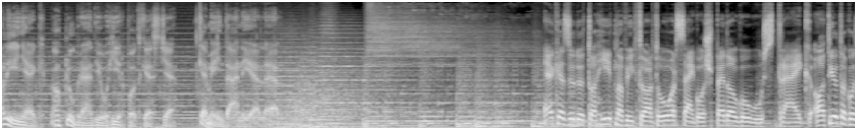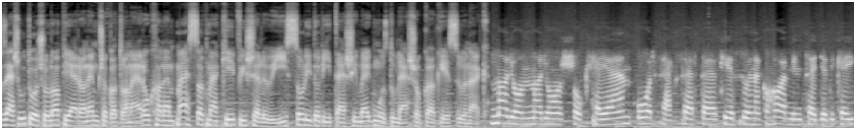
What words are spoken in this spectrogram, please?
lényeg a Klubrádió hírpodcastje Kemény Dániellel. Elkezdődött a hét napig tartó országos pedagógus sztrájk. A tiltakozás utolsó napjára nem csak a tanárok, hanem más szakmák képviselői is szolidaritási megmozdulásokkal készülnek. Nagyon-nagyon sok helyen országszerte készülnek a 31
